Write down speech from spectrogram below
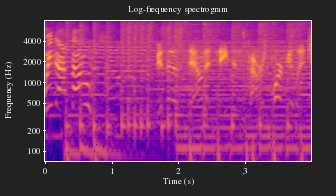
We got those. Visit us down at Nathan's Power Sport Village,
